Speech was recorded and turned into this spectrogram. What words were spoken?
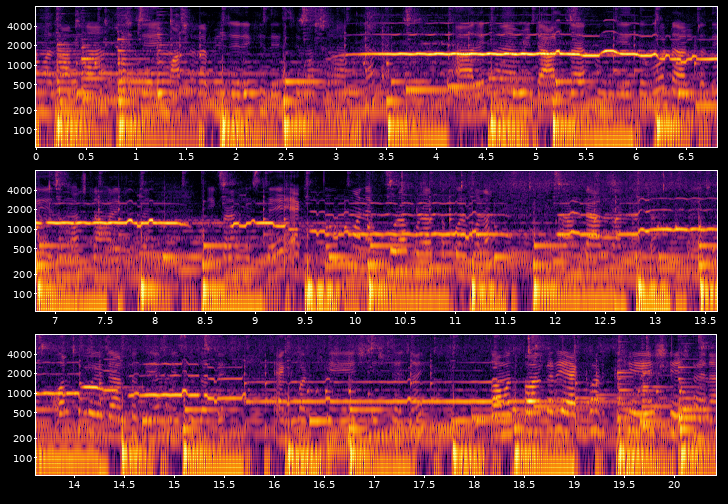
আমার রান্না, এই যে মাথাটা ভেজে রেখে দিয়েছি মশলা রান্না। আর এখানে আমি ডালটা এখন দিয়ে দেবো। ডালটা দিয়ে এই মশলা আমার এখানে ই করা হয়েছে। একদম মানে পুরো পুরো তো করব না। কারণ ডাল রান্নাটা অল্প করে ডালটা দিয়ে যাতে একবার খেয়ে শেষ হয়ে যায়। তো আমার তরকারি একবার খেয়ে শেষ হয় না,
